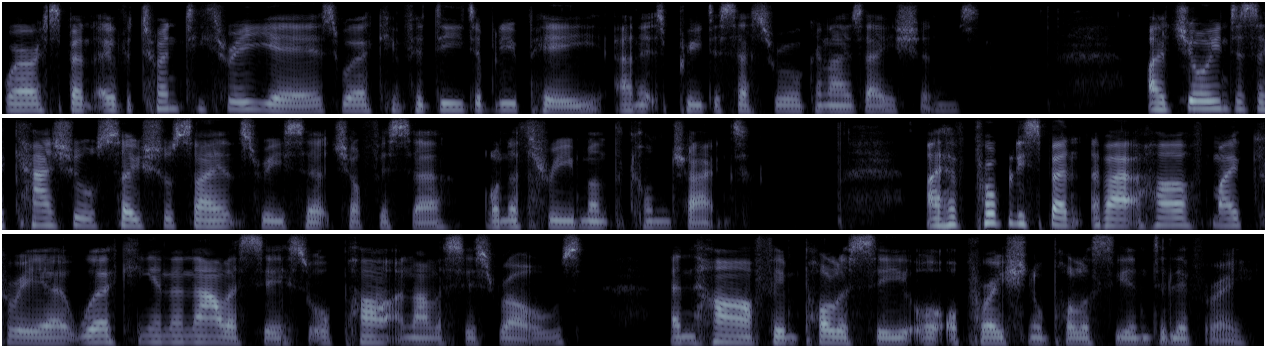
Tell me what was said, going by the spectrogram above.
where I spent over 23 years working for DWP and its predecessor organisations. I joined as a casual social science research officer on a three month contract I have probably spent about half my career working in analysis or part analysis roles and half in policy or operational policy and delivery.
